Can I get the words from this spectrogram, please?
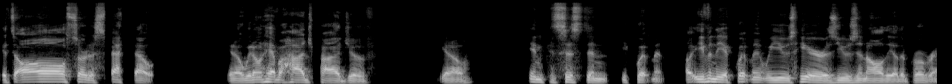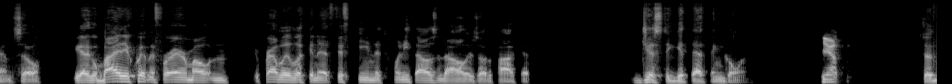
it's all sort of specked out. You know, we don't have a hodgepodge of, you know, inconsistent equipment. Uh, even the equipment we use here is used in all the other programs. So you got to go buy the equipment for Iron Mountain you're probably looking at fifteen to twenty thousand dollars out of pocket just to get that thing going. Yep. So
